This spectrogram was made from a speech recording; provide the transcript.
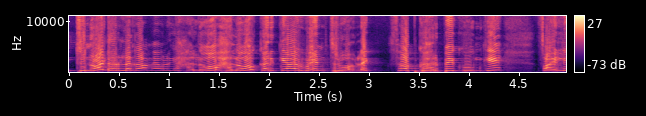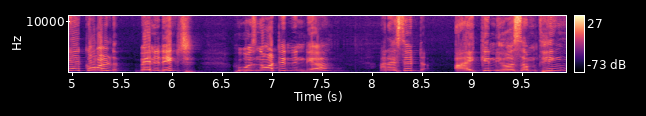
इतना डर लगा मैं बोल हेलो हेलो करके आई वेंट थ्रू लाइक सब घर पे घूम के finally I called Benedict who was not in India And I said, I can hear something.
